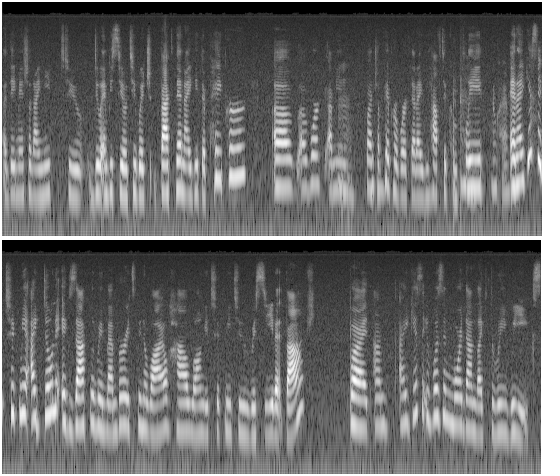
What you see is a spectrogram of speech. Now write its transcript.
uh, they mentioned I need to do NBCOT, which back then I did the paper uh, uh work. I mean, mm. Bunch of paperwork that I have to complete. okay. And I guess it took me. I don't exactly remember. It's been a while how long it took me to receive it back, but um, I guess it wasn't more than like three weeks,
